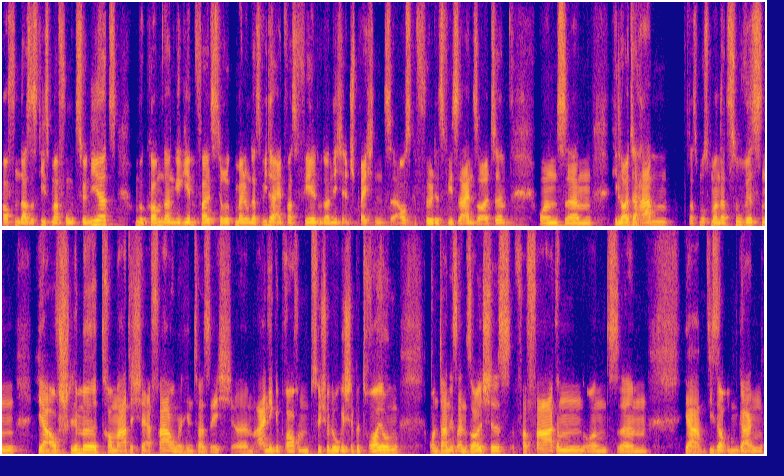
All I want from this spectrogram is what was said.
hoffen, dass es diesmal funktioniert und bekommen dann gegebenenfalls die Rückmeldung, dass wieder etwas fehlt oder nicht entsprechend ausgefüllt ist, wie es sein sollte. Und ähm, die Leute haben das muss man dazu wissen, ja auch schlimme traumatische Erfahrungen hinter sich. Ähm, einige brauchen psychologische Betreuung und dann ist ein solches Verfahren und ähm, ja, dieser Umgang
